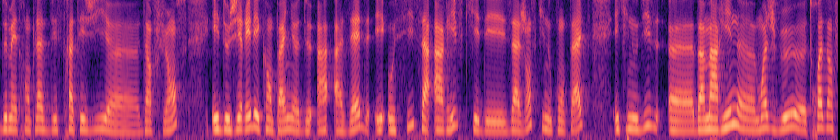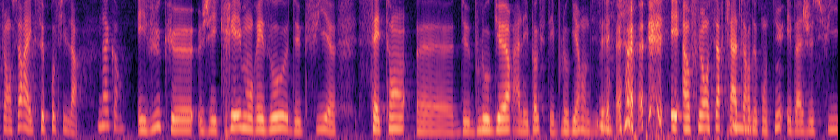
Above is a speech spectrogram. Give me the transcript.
de mettre en place des stratégies euh, d'influence et de gérer les campagnes de A à Z. Et aussi, ça arrive qu'il y ait des agences qui nous contactent et qui nous disent euh, bah Marine, moi je veux trois influenceurs avec ce profil-là. D'accord. Et vu que j'ai créé mon réseau depuis euh, 7 ans euh, de blogueurs, à l'époque c'était blogueur on disait, et influenceurs créateurs Mhm. de contenu, et ben je suis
